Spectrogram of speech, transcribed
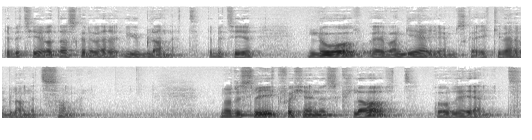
det betyr at da skal det være ublandet. Det betyr lov og evangelium skal ikke være blandet sammen. Når det slik forkynnes klart og rent,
